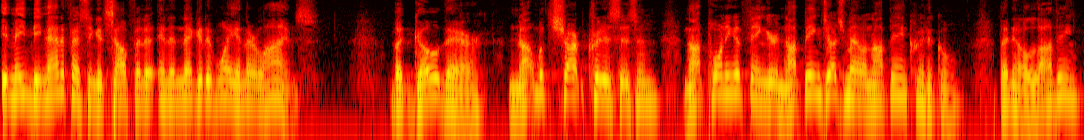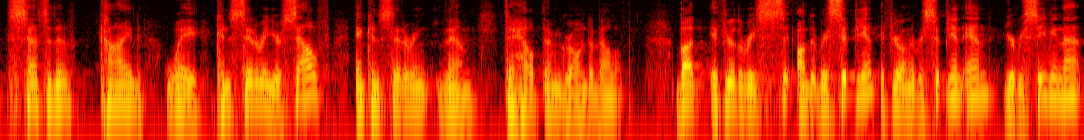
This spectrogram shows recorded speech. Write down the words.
it may be manifesting itself in a, in a negative way in their lives. But go there, not with sharp criticism, not pointing a finger, not being judgmental, not being critical, but in a loving, sensitive, kind way, considering yourself and considering them to help them grow and develop. But if you're the reci- on the recipient, if you're on the recipient end, you're receiving that,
